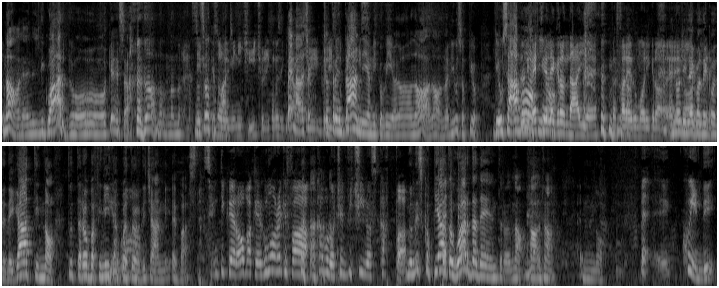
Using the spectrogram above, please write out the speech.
No, eh, li guardo, che ne so. No, no, no, no, Eh, Ma sì, non ma sono che sono i mini ciccioli, come si Beh, chiamano? ma c'ho, quelli- c'ho quelli 30 anni, amico mio. No, no, no, non li uso più. Li usavo Non li metti fino... nelle grondaie per No. fare rumori gro- E non li leggo alle code dei gatti, no. Tutta roba finita a Dio, 14 anni e basta. Senti che roba, che rumore che fa! Cavolo, c'è il vicino, scappa! Non è scoppiato, guarda dentro. No, no, no. No. Beh, eh, quindi,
